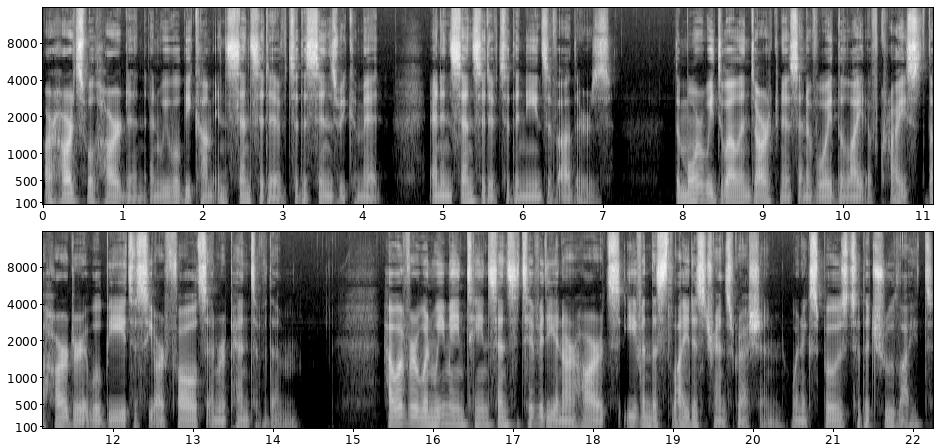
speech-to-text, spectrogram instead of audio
our hearts will harden and we will become insensitive to the sins we commit and insensitive to the needs of others. The more we dwell in darkness and avoid the light of Christ, the harder it will be to see our faults and repent of them. However, when we maintain sensitivity in our hearts, even the slightest transgression, when exposed to the true light,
